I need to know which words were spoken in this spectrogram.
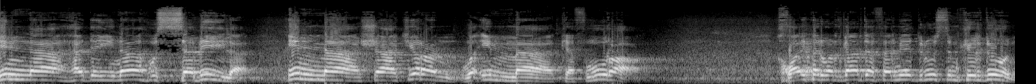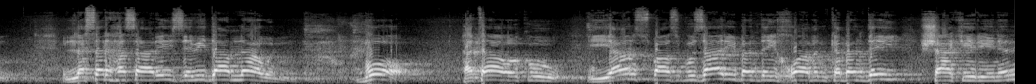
ئینا هەدەیناه السەبیلە ئیما شاکرا و ئیما کەفورا خوای پەروەردگار دەفەرمێ دروستم کردوون لەسەر هەسارەی زەوی دامناون بۆ هەتاوەکو یان سوپاسگوزاری بەندەی خوابن کە بەندەی شاکیرینن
